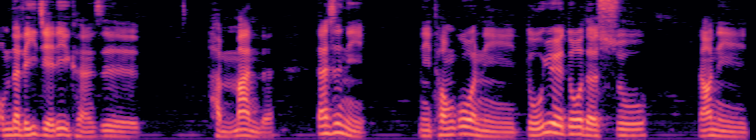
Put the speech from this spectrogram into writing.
我们的理解力可能是很慢的，但是你。你通过你读越多的书，然后你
